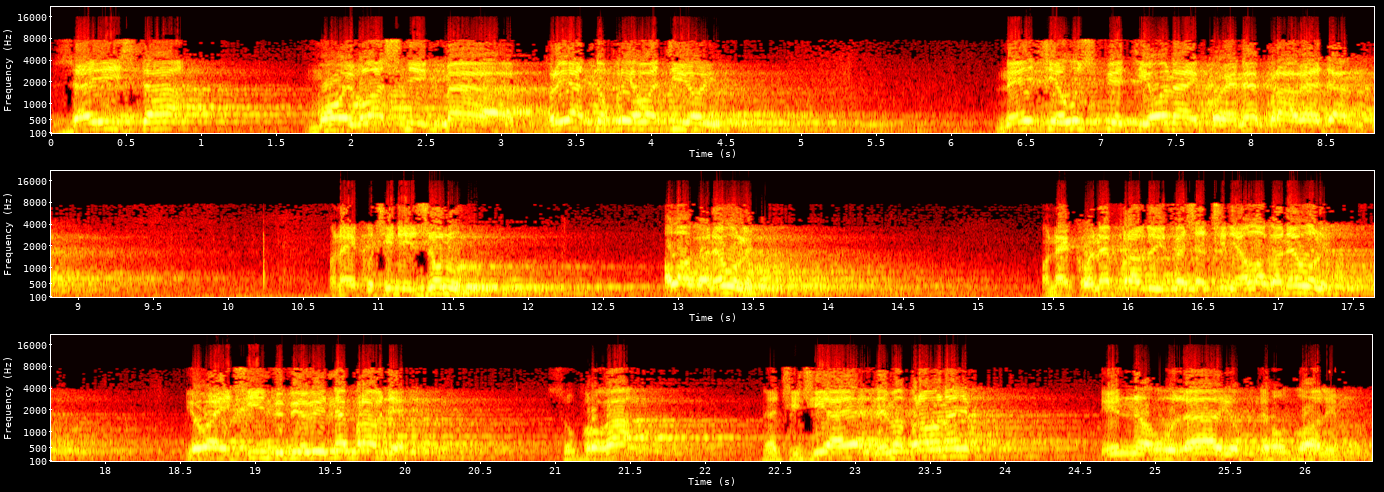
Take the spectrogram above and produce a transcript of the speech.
Zaista moj vlasnik me prijatno prihvatio i neće uspjeti onaj ko je nepravedan onaj ko čini zulum. Allah ga ne voli onaj ko nepravdu i fesad čini Allah ga ne voli i ovaj čin bi bio vid nepravde supruga znači čija je nema pravo na nju innahu la yuflihu zalimun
